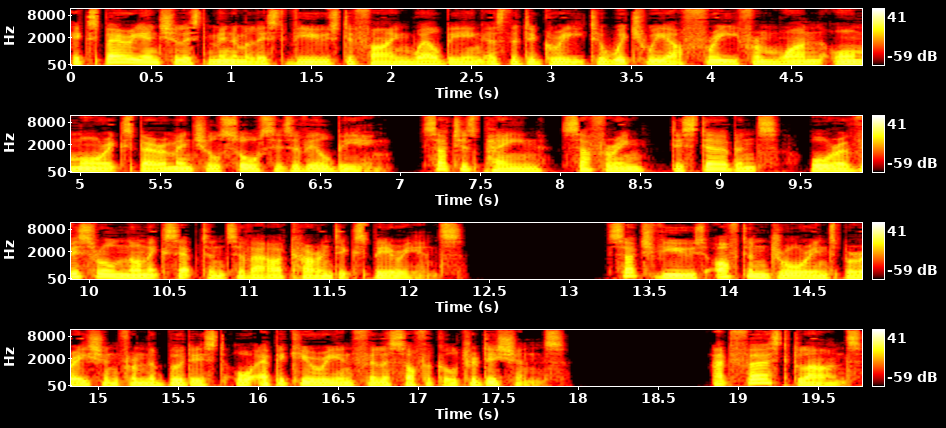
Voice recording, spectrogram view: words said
Experientialist minimalist views define well being as the degree to which we are free from one or more experimental sources of ill being, such as pain, suffering, disturbance, or a visceral non acceptance of our current experience. Such views often draw inspiration from the Buddhist or Epicurean philosophical traditions. At first glance,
